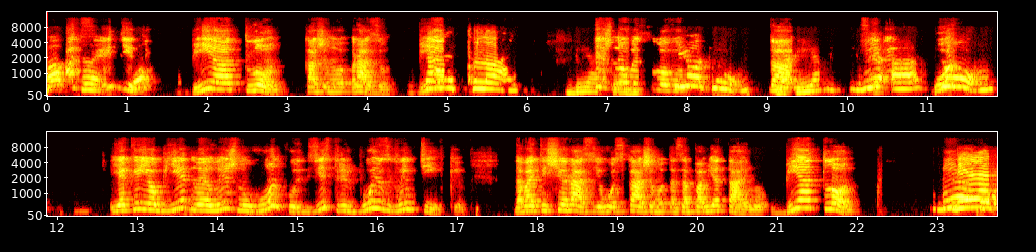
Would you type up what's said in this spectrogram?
А це, діти, біатлон. Кажемо разом. Біатлон. Теж нове слово. Биатлон. Так, Биатлон. який об'єднує лижну гонку зі стрільбою з гвинтівки. Давайте ще раз його скажемо та запам'ятаємо. Біатлон. Биатлон.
